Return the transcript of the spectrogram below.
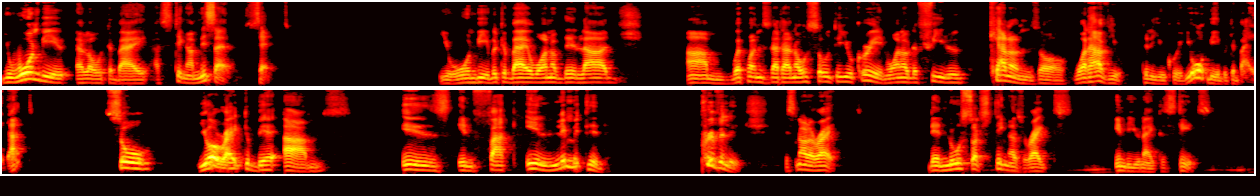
You won't be allowed to buy a Stinger missile set. You won't be able to buy one of the large um, weapons that are now sold to Ukraine, one of the field cannons or what have you to the Ukraine. You won't be able to buy that. So, your right to bear arms is in fact a limited privilege. It's not a right. There's no such thing as rights in the United States.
